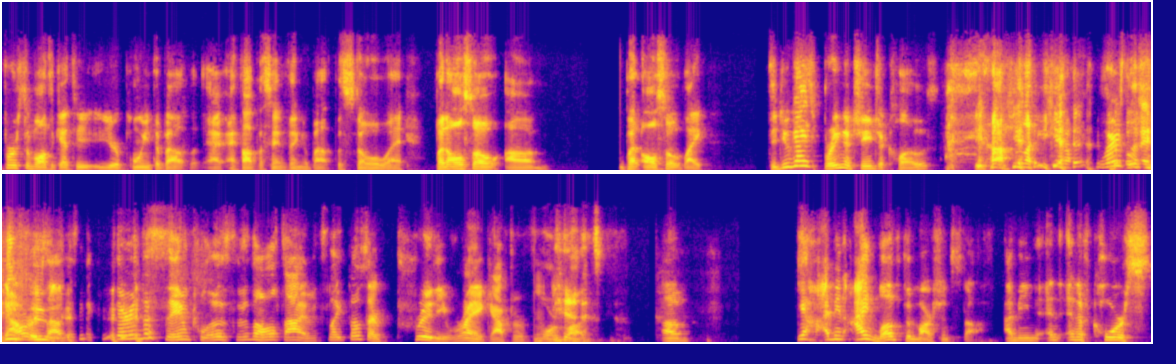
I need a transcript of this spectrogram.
first of all, to get to your point about, I, I thought the same thing about the stowaway, but also, um, but also like did you guys bring a change of clothes? You know, Yeah, like, you know, yeah. where's the any showers food. on this thing? They're in the same clothes through the whole time. It's like those are pretty rank after four Yeah. months. Um, yeah, I mean, I love the Martian stuff. I mean, and and of course,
